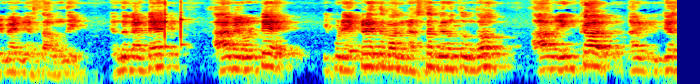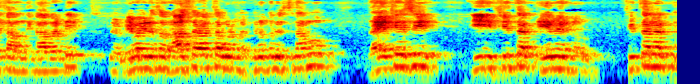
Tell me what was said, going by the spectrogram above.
డిమాండ్ చేస్తూ ఉంది. ఎందుకంటే ఆమె ఉంటే ఇప్పుడు ఎక్కడైతే మాకు నష్టం పెరుగుతుందో ఆమె ఇంకా దానికి చేస్తూ ఉంది కాబట్టి మేము డిమాండ్ చేస్తాం. రాష్ట్ర వ్యాప్తంగా కూడా పిలుపునిస్తున్నాము. దయచేసి ఈ సీత ఈమెకు సీతలకు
